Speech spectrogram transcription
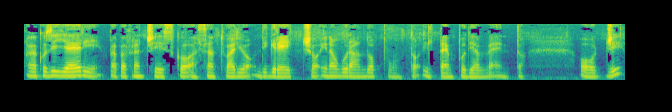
Allora, così ieri Papa Francesco al santuario di Greccio, inaugurando appunto il tempo di avvento. Oggi,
